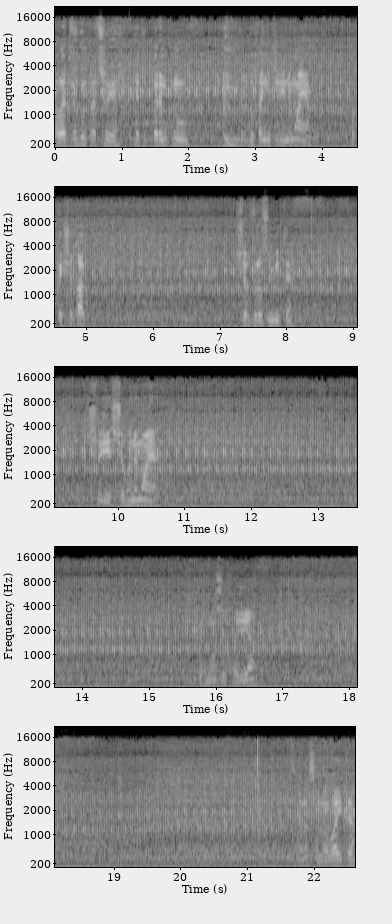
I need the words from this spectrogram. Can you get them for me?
Але двигун працює. Я тут перемкнув, предохранителі немає, поки що так. Щоб зрозуміти, що є, чого немає. Термозуха є. На самовайка.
